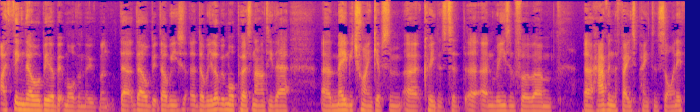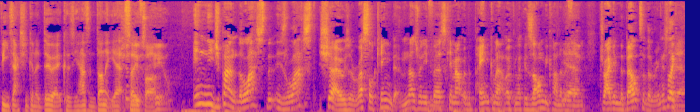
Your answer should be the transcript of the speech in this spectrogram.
I think there will be a bit more of a movement. There there'll be there'll be uh, there'll be a little bit more personality there. Uh, maybe try and give some uh, credence to uh, and reason for um, uh, having the face paint and so on. If he's actually going to do it, because he hasn't done it yet so far. In New Japan, the last his last show was at Wrestle Kingdom. That's when he first came out with the paint coming out looking like a zombie kind of a Yeah. thing, dragging the belt to the ring. It's like Yeah.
